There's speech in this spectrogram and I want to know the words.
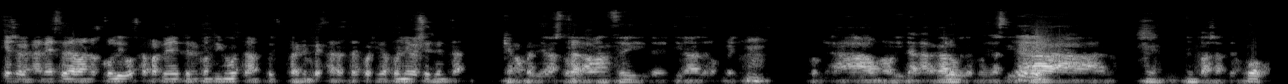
que eso, que en la NES te daban los códigos, aparte de tener continuo, estaban pues, para que empezaras hasta después ibas por el nivel 60. Que no perdieras todo Claro. el avance y te tiraras de los pelos. Mm. Porque era una horita larga lo que te podías tirar en, en pasarte el juego.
